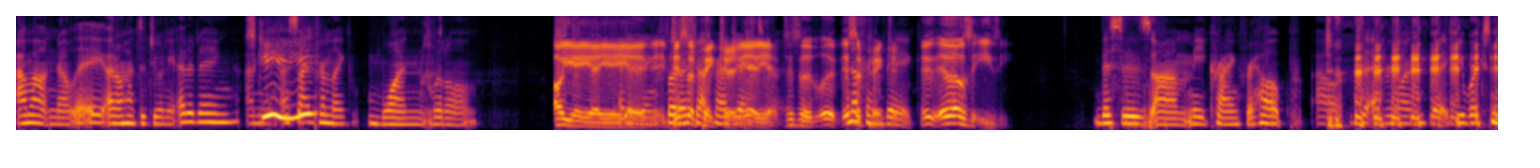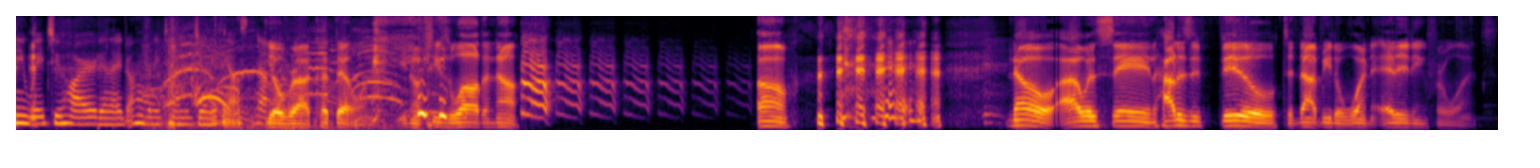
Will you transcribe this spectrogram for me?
I'm out in LA. I don't have to do any editing. I Ski. mean, aside from like one little. Oh yeah, yeah, yeah, yeah. Just a picture. Yeah, project. yeah. Just a just a picture. big. It, it was easy. This is um, me crying for help out to everyone, but he works me way too hard, and I don't have any time to do anything else. No, Yo, Rod, cut that one. You know she's wild enough. Um, no, I was saying, how does it feel to not be the one editing for once?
